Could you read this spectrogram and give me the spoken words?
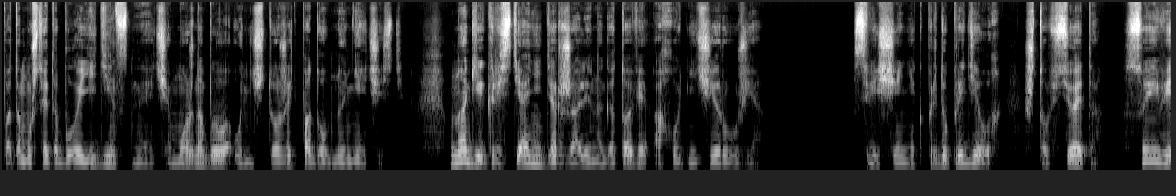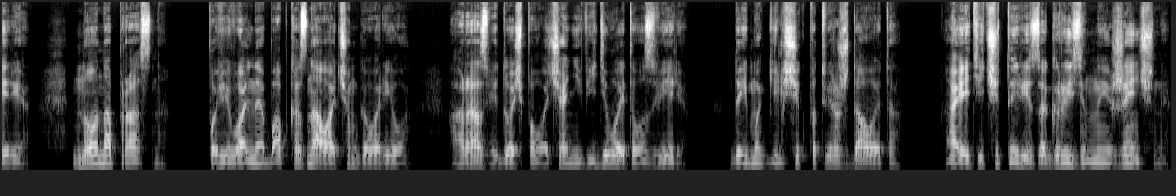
потому что это было единственное, чем можно было уничтожить подобную нечисть. Многие крестьяне держали наготове охотничьи ружья. Священник предупредил их, что все это суеверие, но напрасно. Повивальная бабка знала, о чем говорила. А разве дочь палача не видела этого зверя? Да и могильщик подтверждал это. А эти четыре загрызенные женщины.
